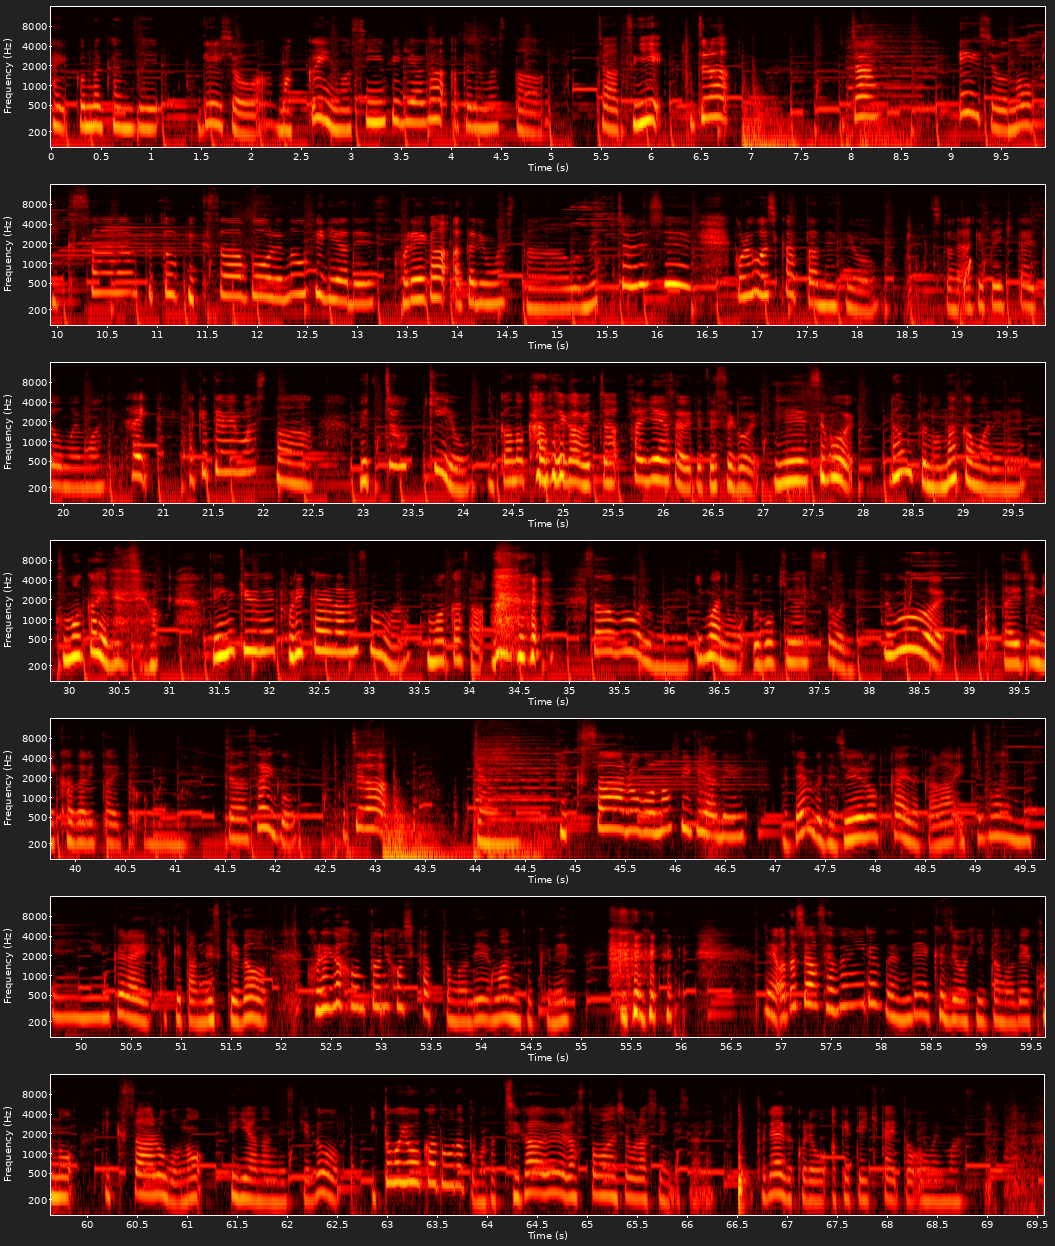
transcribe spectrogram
はいこんな感じ。D 賞はマックイーンの新フィギュアが当たりました。じゃあ次こちら。じゃん。A 賞のピクサーランプとピクサーボールのフィギュアです。これが当たりました。めっちゃ嬉しい。これ欲しかったんですよ。ちょっとね開けていきたいと思います。はい。開けてみました。めっちゃ大きいよ。床の感じがめっちゃ再現されててすごい。えー、すごい。ランプの中までね細かいですよ電球ね取り替えられそうな細かさ。サーボールもね今にも動き出しそうです。すごい。大事に飾りたいと思います。じゃあ最後こちら。じゃん。ピクサーロゴのフィギュアです。全部で16回だから1万2000円くらいかけたんですけどこれが本当に欲しかったので満足です。で私はセブンイレブンでくじを引いたのでこのピクサーロゴのフィギュアなんですけどイトーヨーカ堂だとまた違うラストワン賞らしいんですよね。とりあえずこれを開けていきたいと思いま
